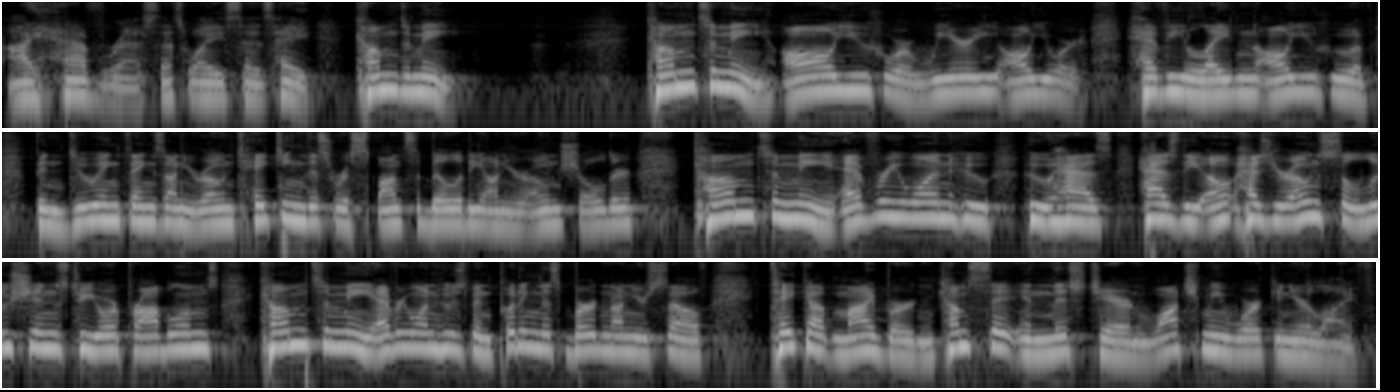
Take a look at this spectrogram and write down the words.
I have rest. That's why He says, Hey, come to me. Come to me, all you who are weary, all you are heavy laden, all you who have been doing things on your own, taking this responsibility on your own shoulder. Come to me, everyone who, who has, has, the, has your own solutions to your problems. Come to me, everyone who's been putting this burden on yourself. Take up my burden. Come sit in this chair and watch me work in your life.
